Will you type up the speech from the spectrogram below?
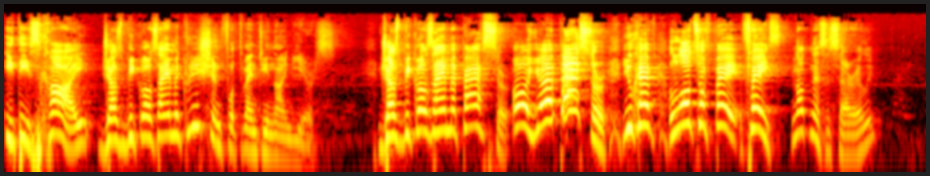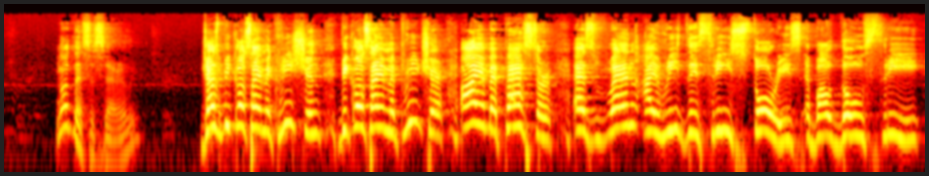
it is high just because I am a Christian for 29 years just because I am a pastor. Oh, you're a pastor. You have lots of faith. Not necessarily. Not necessarily. Just because I am a Christian, because I am a preacher, I am a pastor. As when I read these three stories about those three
